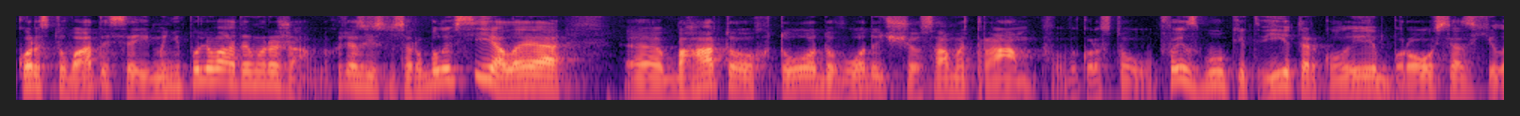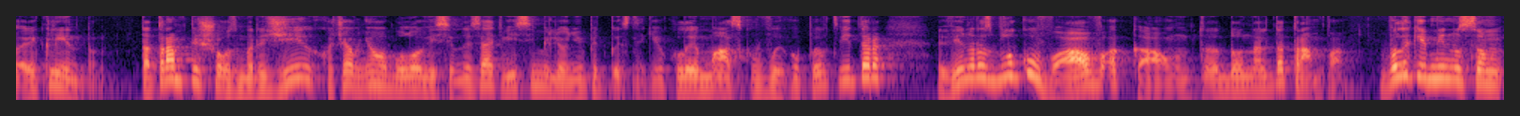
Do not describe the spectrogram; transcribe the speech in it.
користуватися і маніпулювати мережами. Хоча, звісно, це робили всі, але е, багато хто доводить, що саме Трамп використовував Фейсбук і Твіттер, коли боровся з Хіларі Клінтон. Та Трамп пішов з мережі, хоча в нього було 88 мільйонів підписників. Коли Маск викупив Твіттер, він розблокував аккаунт Дональда Трампа. Великим мінусом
